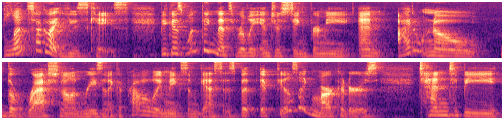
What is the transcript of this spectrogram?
let's talk about use case because one thing that's really interesting for me, and I don't know the rationale and reason, I could probably make some guesses, but it feels like marketers tend to be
